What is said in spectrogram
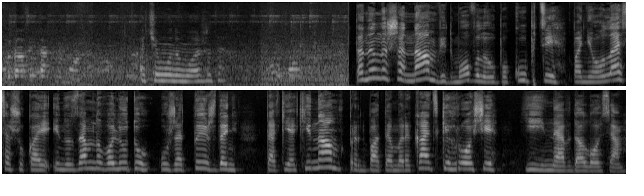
Продати так не можна. А чому не можете? Та не лише нам відмовили у покупці. Пані Олеся шукає іноземну валюту уже тиждень. Так як і нам, придбати американські гроші їй не вдалося.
